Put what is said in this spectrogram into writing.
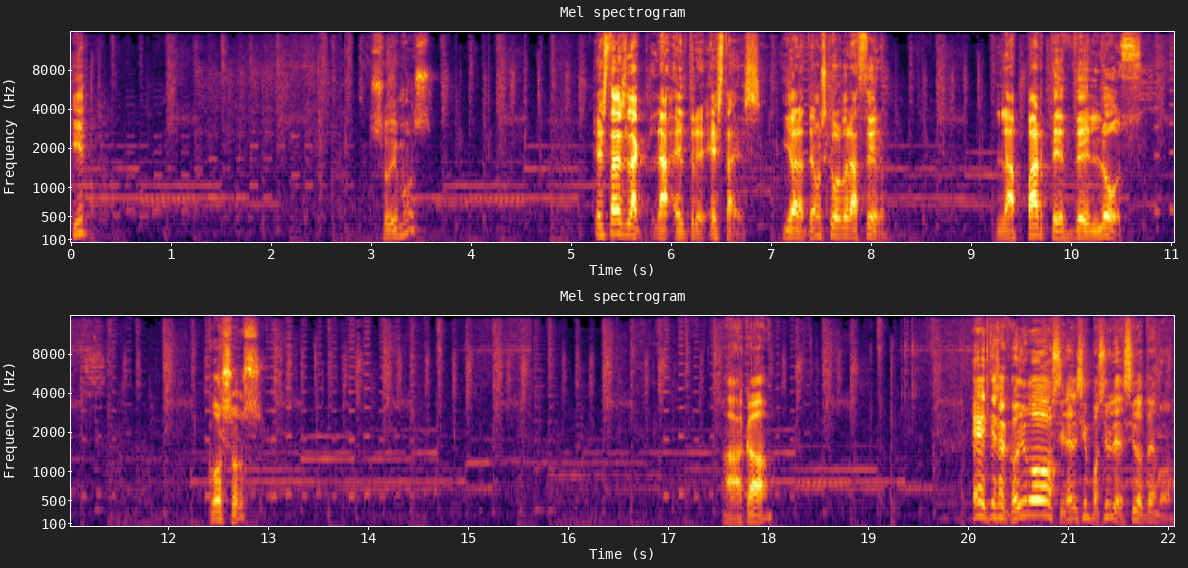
Y... Subimos. Esta es la, el 3, esta es. Y ahora tenemos que volver a hacer la parte de los cosos. Acá. Eh, ¿tienes el código? Sin él es imposible. Sí lo tengo.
